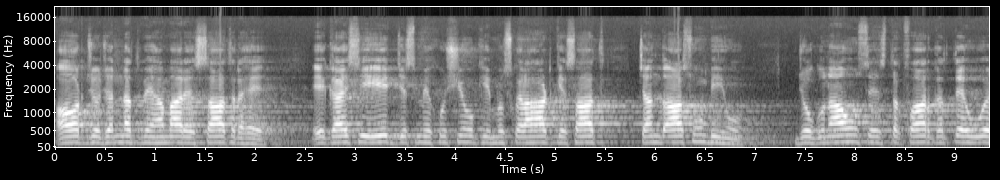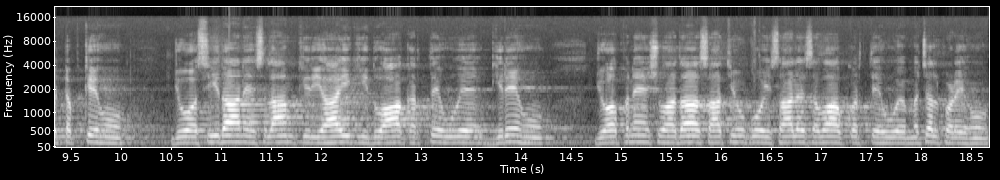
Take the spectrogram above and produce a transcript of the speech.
اور جو جنت میں ہمارے ساتھ رہے۔ ایک ایسی عید جس میں خوشیوں کی مسکراہٹ کے ساتھ چند آنسوں بھی ہوں، جو گناہوں سے استغفار کرتے ہوئے ٹپکے ہوں، جو اسیران اسلام کی رہائی کی دعا کرتے ہوئے گرے ہوں، جو اپنے شہداء ساتھیوں کو اصال ثواب کرتے ہوئے مچل پڑے ہوں،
